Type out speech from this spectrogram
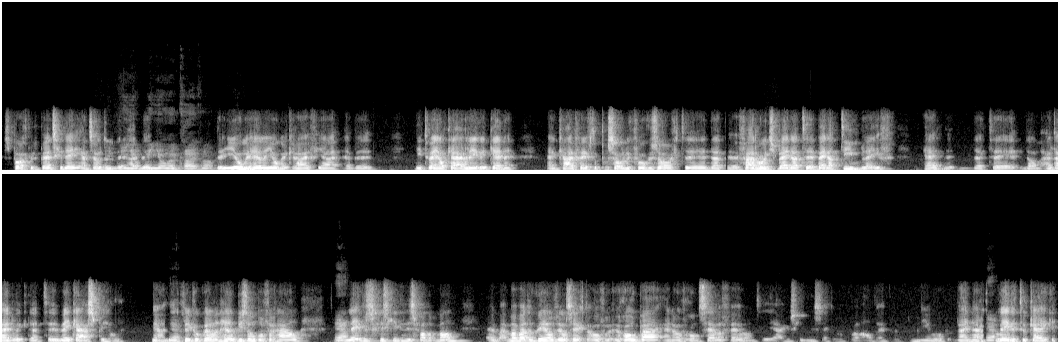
Sportclub Enschede. En zo de, de, de, jonge Cruijff nog? De jonge, hele jonge Cruijff, ja. Hebben die twee elkaar leren kennen. En Cruijff heeft er persoonlijk voor gezorgd uh, dat uh, Vaderhondje bij dat, bij dat team bleef. Hè, dat dan uiteindelijk dat WK speelde. Ja, dat vind ik ook wel een heel bijzonder verhaal. Ja. De levensgeschiedenis van een man. Maar wat ook heel veel zegt over Europa en over onszelf. Hè? Want ja, geschiedenis zegt ook wel altijd de manier waarop wij naar het verleden toe kijken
